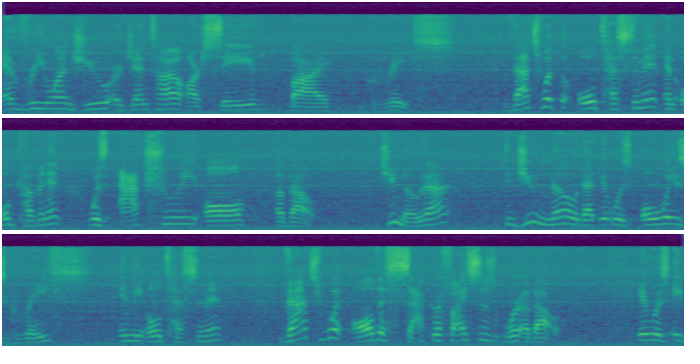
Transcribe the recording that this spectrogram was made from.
everyone, Jew or Gentile, are saved by grace. That's what the Old Testament and Old Covenant was actually all about. Do you know that? Did you know that it was always grace in the Old Testament? That's what all the sacrifices were about. It was a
